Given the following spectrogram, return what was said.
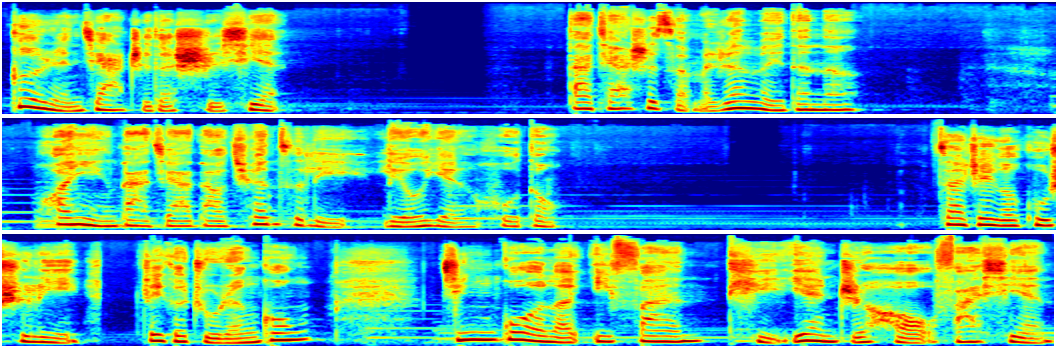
个人价值的实现。大家是怎么认为的呢？欢迎大家到圈子里留言互动。在这个故事里，这个主人公经过了一番体验之后，发现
